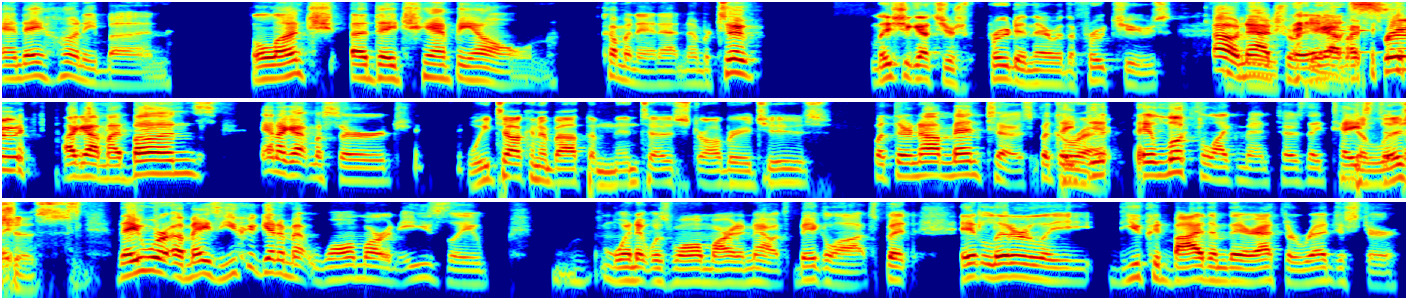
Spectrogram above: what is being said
and a honey bun. Lunch a de champion coming in at number two. At least you got your fruit in there with the fruit chews. Oh, naturally. I got my fruit, I got my buns, and I got my surge. We talking about the Mentos strawberry chews? But they're not Mentos, but they did. They looked like Mentos. They tasted Delicious. They, were amazing. You could get them at Walmart and easily when it was Walmart, and now it's Big Lots. But it literally, you could buy them there at the register.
